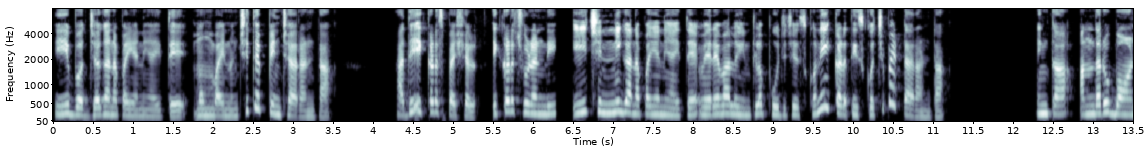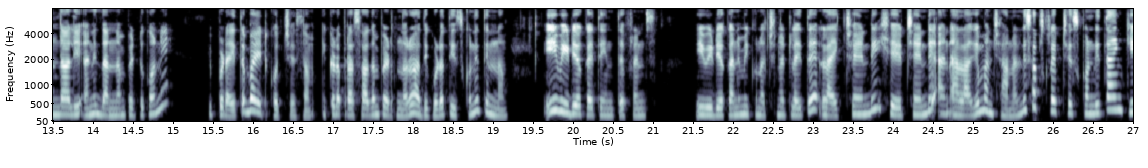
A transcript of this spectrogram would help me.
ఈ బొజ్జ గణపయ్యని అయితే ముంబై నుంచి తెప్పించారంట. అది ఇక్కడ స్పెషల్. ఇక్కడ చూడండి. ఈ చిన్ని గణపయ్యని అయితే వేరే వాళ్ళు ఇంట్లో పూజ చేసుకొని ఇక్కడ తీసుకొచ్చి పెట్టారంట. ఇంకా అందరూ బాగుండాలి అని దండం పెట్టుకొని ఇప్పుడైతే బయటకు వచ్చేసాం ఇక్కడ ప్రసాదం పెడుతున్నారు అది కూడా తీసుకొని తిన్నాం. ఈ వీడియోకైతే ఇంతే ఫ్రెండ్స్. ఈ వీడియో కానీ మీకు నచ్చినట్లయితే లైక్ చేయండి షేర్ చేయండి అండ్ అలాగే మన ఛానల్ని సబ్స్క్రైబ్ చేసుకోండి. Thank you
